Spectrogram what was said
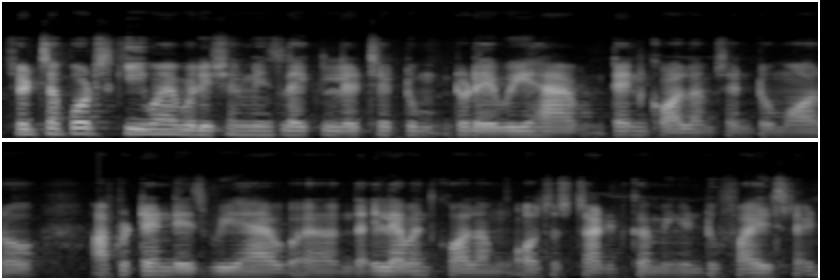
So it supports schema evolution means like let's say to, today we have 10 columns and tomorrow after 10 days we have uh, the 11th column also started coming into files, right?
